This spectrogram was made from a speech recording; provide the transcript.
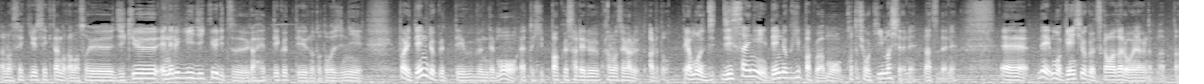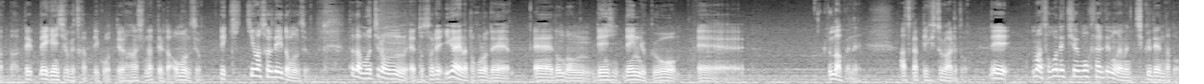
あの石油石炭とか、まあ、そういう自給エネルギー自給率が減っていくっていうのと同時にやっぱり電力っていう部分でも、えっと、逼迫される可能性があるあると。てかもう実際に電力逼迫はもう今年起きましたよね夏でね、えー、でもう原子力使わざるを得なくなったったでで原子力使っていこうっていう話になってるとは思うんですよ。で喫緊はそれでいいと思うんですよ。ただもちろん、えっと、それ以外のところで、えー、どんどん電電力を、えー、うまくね扱っていく必要があると。でまあそこで注目されているのが今蓄電だと。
